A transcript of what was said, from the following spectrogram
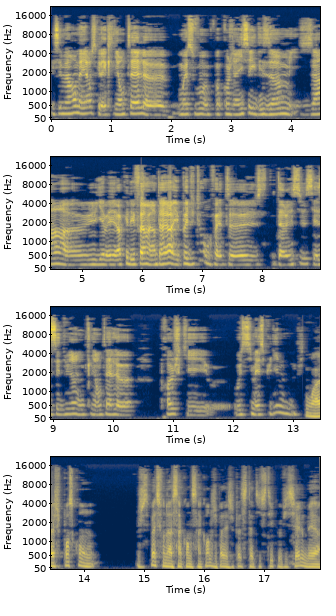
Et c'est marrant d'ailleurs parce que la clientèle, euh, moi souvent quand je viens ici avec des hommes, ils disent ah euh, il y avait alors que des femmes à l'intérieur et pas du tout en fait. Euh, T'as réussi aussi à séduire une clientèle euh, proche qui est aussi masculine. Ouais, je pense qu'on, je sais pas si on est à 50-50, j'ai pas, j'ai pas de statistiques officielles, mais, euh,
